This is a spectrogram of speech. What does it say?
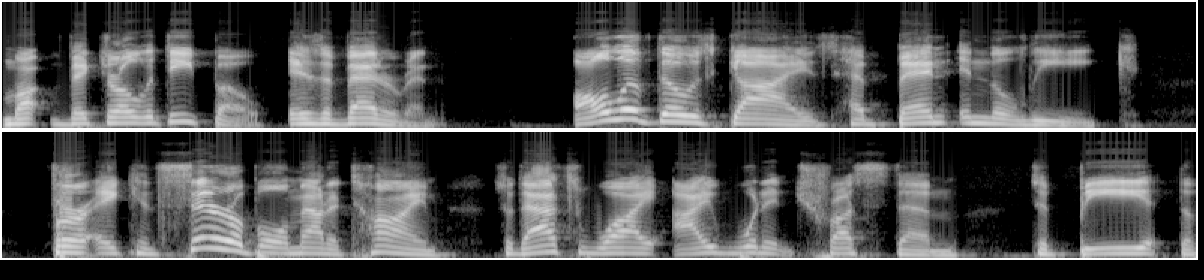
Mar- Victor Oladipo is a veteran. All of those guys have been in the league for a considerable amount of time, so that's why I wouldn't trust them to be the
